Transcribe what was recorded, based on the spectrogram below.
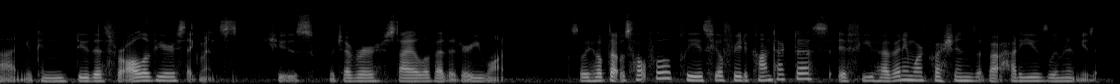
Uh, you can do this for all of your segments. Choose whichever style of editor you want. So we hope that was helpful. Please feel free to contact us if you have any more questions about how to use Luminant Music.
